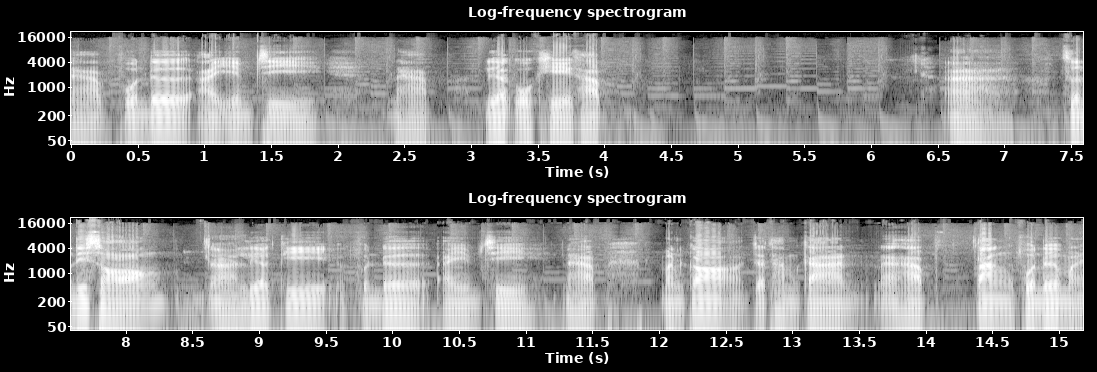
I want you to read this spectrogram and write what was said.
นะครับโฟลเดอร์ img นะครับเลือกโอเคครับส่วนที่2อเลือกที่โฟลเดอร์ img นะครับ มันก็จะทำการนะครับตั้งโฟลเดอร์ใหม่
